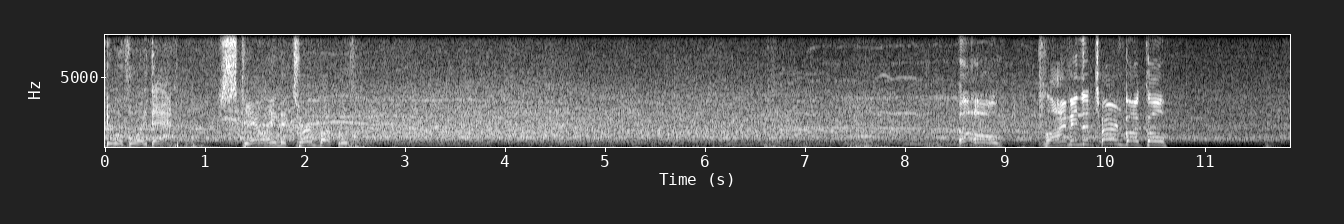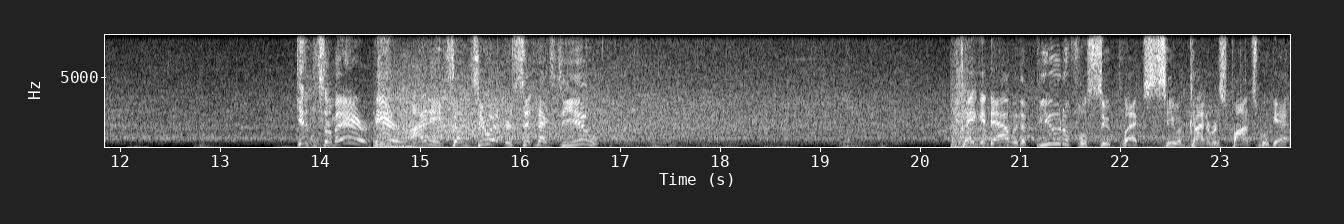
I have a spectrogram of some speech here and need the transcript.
To avoid that. Scaling the turnbuckles. Uh-oh. Climbing the turnbuckle. Getting some air here. I need some too after sitting next to you. Taken down with a beautiful suplex. See what kind of response we'll get.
